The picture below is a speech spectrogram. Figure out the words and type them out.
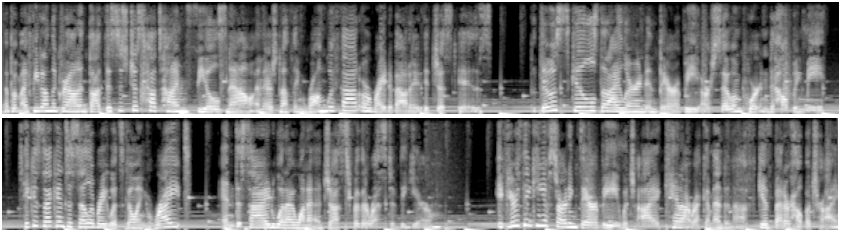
and put my feet on the ground and thought, this is just how time feels now, and there's nothing wrong with that or right about it. It just is. But those skills that I learned in therapy are so important to helping me take a second to celebrate what's going right and decide what I want to adjust for the rest of the year. If you're thinking of starting therapy, which I cannot recommend enough, give BetterHelp a try.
